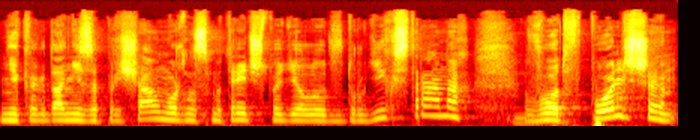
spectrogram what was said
никогда не запрещал, можно смотреть, что делают в других странах, вот, в Польше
